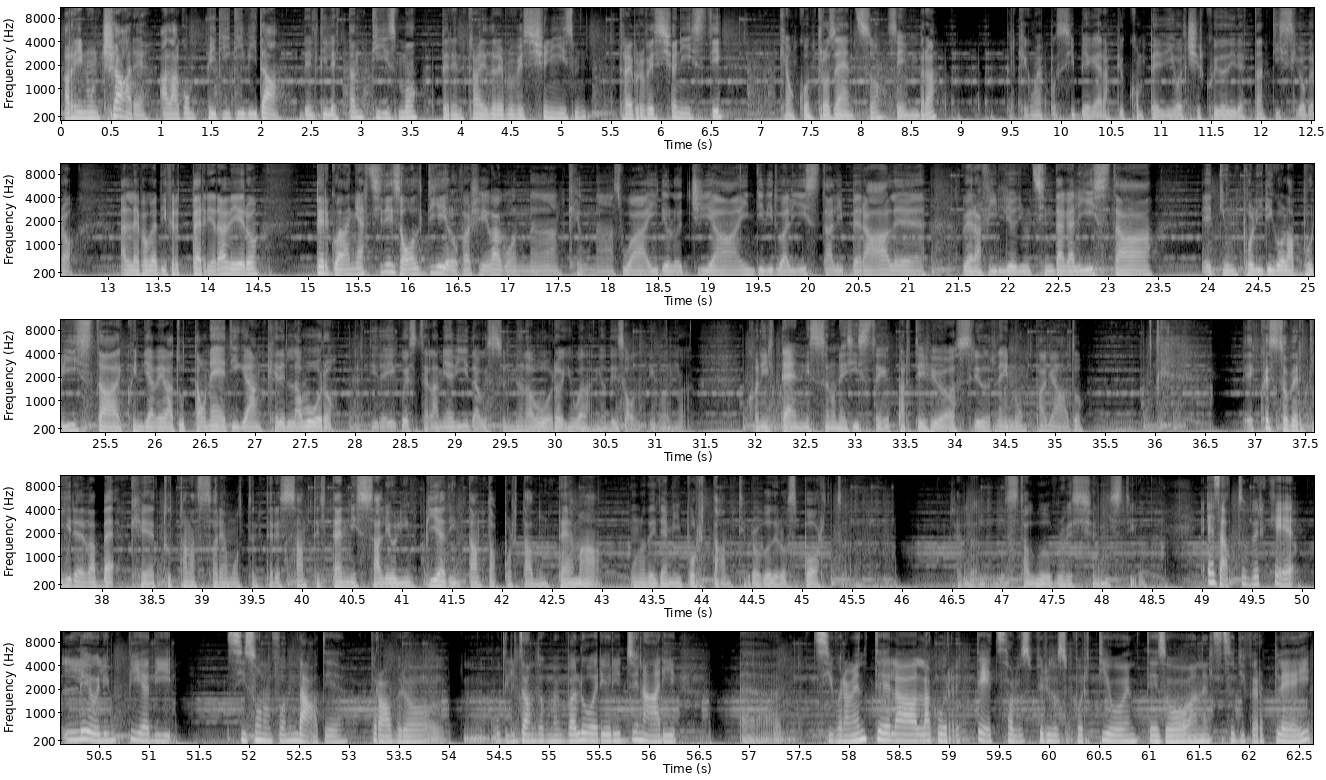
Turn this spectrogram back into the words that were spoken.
a rinunciare alla competitività del dilettantismo per entrare tra i, tra i professionisti, che è un controsenso, sembra, perché com'è possibile che era più competitivo il circuito dilettantistico, però all'epoca di Fred Perry era vero, per guadagnarsi dei soldi e lo faceva con anche una sua ideologia individualista, liberale, lui era figlio di un sindacalista e di un politico laburista e quindi aveva tutta un'etica anche del lavoro. Per dire questa è la mia vita, questo è il mio lavoro, io guadagno dei soldi con, con il tennis, non esiste che partecipi ai vostri tornei non pagato. E questo per dire, vabbè, che è tutta una storia molto interessante. Il tennis alle Olimpiadi intanto ha portato un tema, uno dei temi importanti proprio dello sport, cioè lo, lo statuto professionistico. Esatto, perché le Olimpiadi si sono fondate proprio utilizzando come valori originari eh, sicuramente la, la, correttezza, lo spirito sportivo inteso nel senso di fair play,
